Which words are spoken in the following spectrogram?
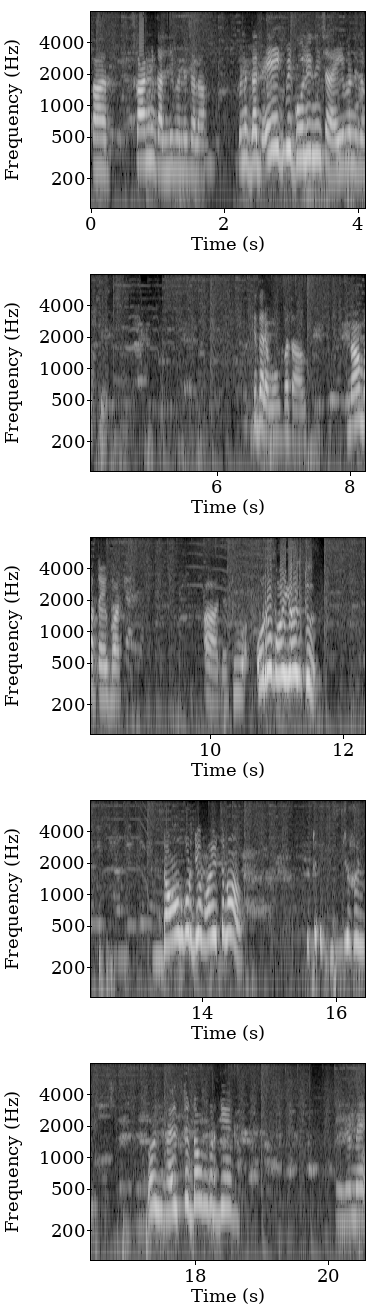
कार कार निकाल ली मैंने चला मैंने गन, एक भी गोली नहीं चलाई मैंने जब से। किधर है वो, बता। नाम बता एक बार। आ जा तू। अरे भाई हेल्थ डाउन कर दिया भाई इतना। भाई हेल्थ डाउन कर दिया मैं,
